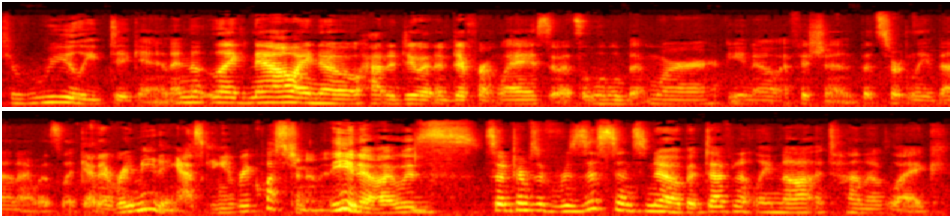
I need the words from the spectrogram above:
to really dig in. And like now I know how to do it in a different way, so it's a little bit more, you know, efficient. But certainly then I was like at every meeting asking every question in it. You know, I was so in terms of resistance, no, but definitely not a ton of like,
